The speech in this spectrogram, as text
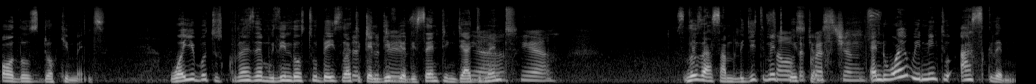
all those documents, were you able to scrutinize them within those two days so that The you can give your dissenting judgment? Yeah. yeah. So those are some legitimate Some questions. questions. And why we need to ask them,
